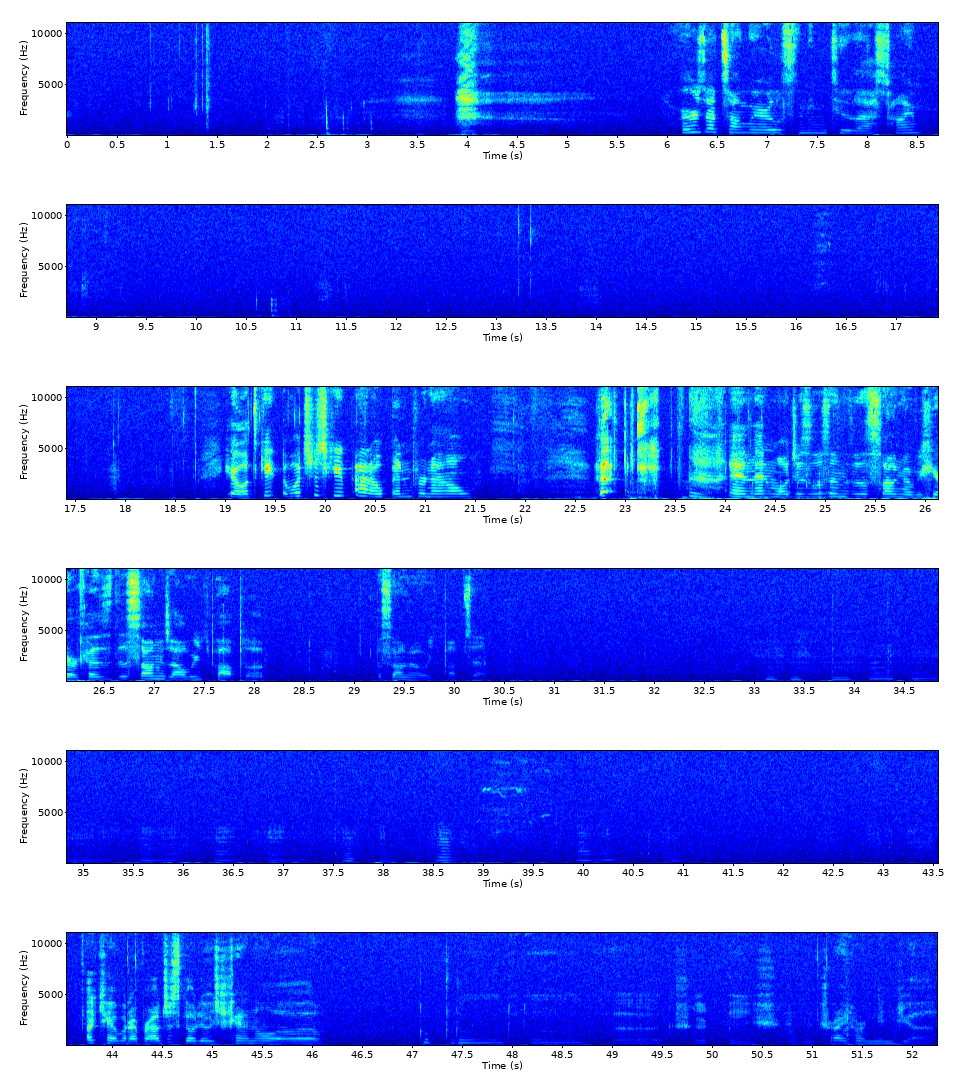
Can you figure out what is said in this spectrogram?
Where's that song we were listening to last time? Here, let's keep let's just keep that open for now. and then we'll just listen to the song over here because the song is always pops up. The song always pops up. Okay, whatever. I'll just go to his channel. Uh, should be TryHardNinja.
